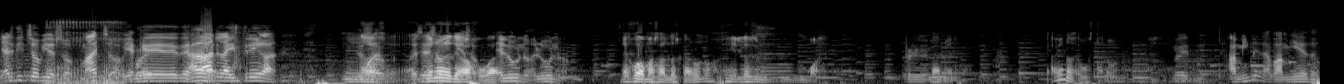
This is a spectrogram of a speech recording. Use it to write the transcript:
Ya has dicho Bioshock, macho. Había Bueno, que dejar nada. la intriga. No Pues- pues Yo eso, no lo he llegado a jugar. El 1, el 1. He jugado más al 2 que al 1. Y el 2 buah, Pero la mierda. A mí no me gusta el 1. No sé. A mí me daba miedo.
